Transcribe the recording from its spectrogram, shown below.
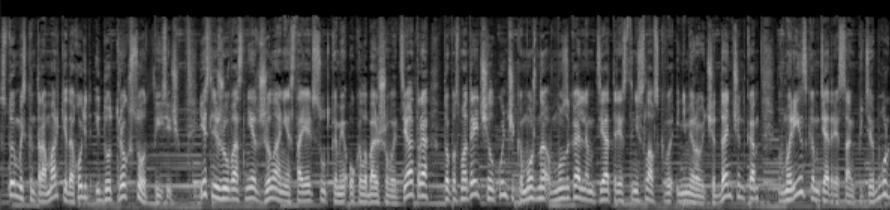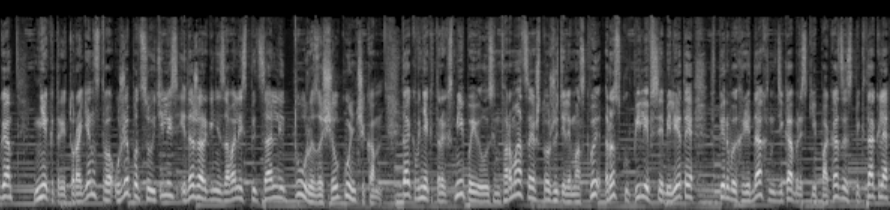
стоимость контрамарки доходит и до 300 тысяч. Если же у вас нет желания стоять сутками около Большого театра, то посмотреть «Щелкунчика» можно в музыкальном театре Станиславского и Немировича Данченко, в Мариинском театре Санкт-Петербурга. Некоторые турагентства уже подсуетились и даже организовали специальные туры за «Щелкунчиком». Так, в некоторых СМИ появилась информация, что жители Москвы раскупили все билеты в первых рядах на декабрьские показы спектакля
